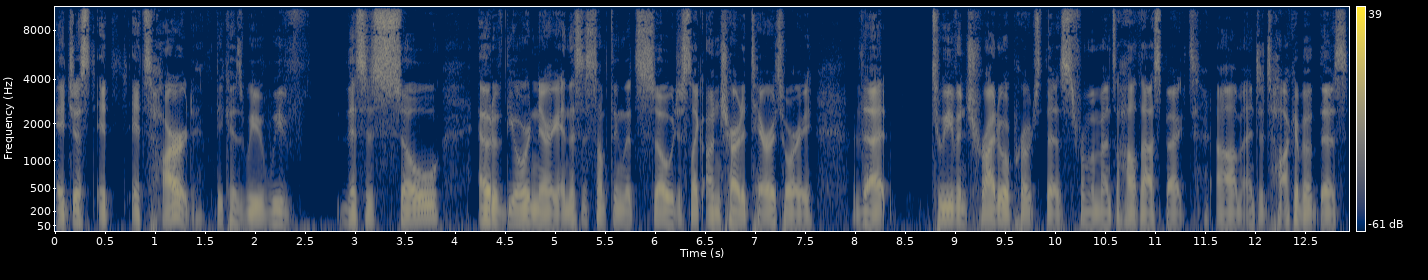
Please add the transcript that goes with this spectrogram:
it just it it's hard because we we've this is so out of the ordinary, and this is something that's so just like uncharted territory that to even try to approach this from a mental health aspect um, and to talk about this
